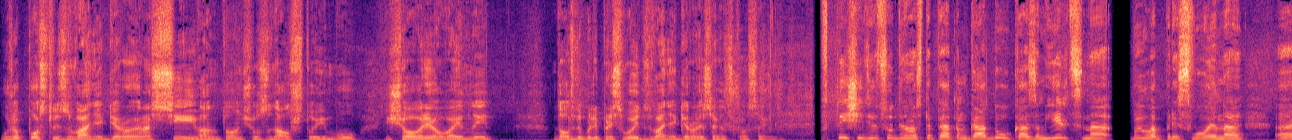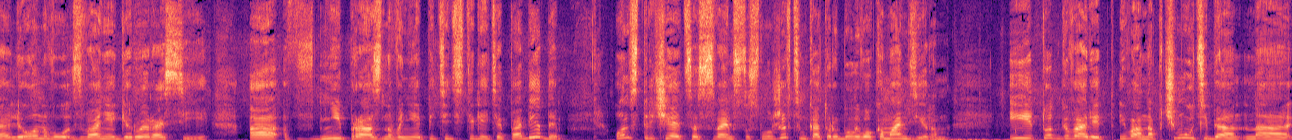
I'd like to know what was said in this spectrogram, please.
уже после звания Героя России Иван Антонович узнал, что ему еще во время войны должны были присвоить звание Героя Советского Союза. В 1995 году указом Ельцина было присвоено э, Леонову звание Героя России. А в дни празднования 50-летия Победы он встречается со своим сослуживцем, который был его командиром. И тот говорит, Иван, а почему у тебя на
